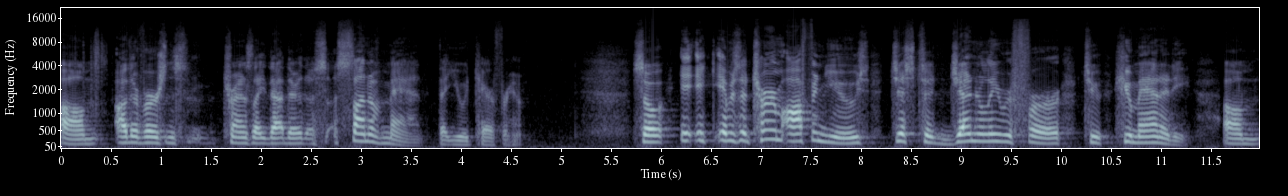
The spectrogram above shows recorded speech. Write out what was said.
Um, other versions translate that they're the son of man that you would care for him. So it, it, it was a term often used just to generally refer to humanity. Um,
